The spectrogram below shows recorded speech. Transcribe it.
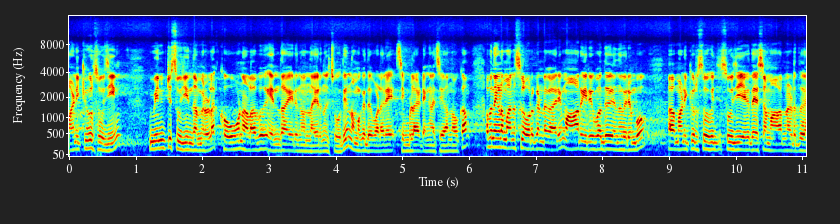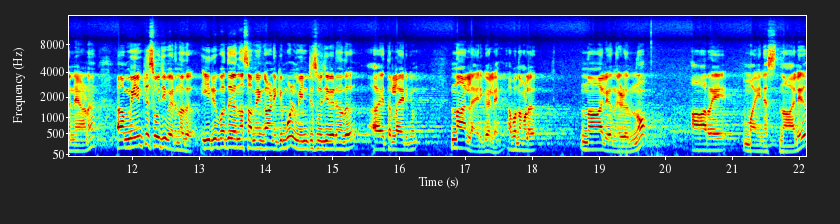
മണിക്കൂർ സൂചിയും മിനിറ്റ് സൂചിയും തമ്മിലുള്ള കോൺ അളവ് എന്തായിരുന്നു എന്നായിരുന്നു ചോദ്യം. നമുക്കിത് വളരെ സിമ്പിളായിട്ട് എങ്ങനെ ചെയ്യാൻ നോക്കാം. അപ്പോൾ നിങ്ങൾ മനസ്സിൽ ഓർക്കേണ്ട കാര്യം ആറ് ഇരുപത് എന്ന് വരുമ്പോൾ മണിക്കൂർ സൂചി സൂചി ഏകദേശം ആറിനടുത്ത് തന്നെയാണ്. മിനിറ്റ് സൂചി വരുന്നത് ഇരുപത് എന്ന സമയം കാണിക്കുമ്പോൾ മിനിറ്റ് സൂചി വരുന്നത് എത്രയിലായിരിക്കും? നാലിലായിരിക്കും അല്ലേ? അപ്പോൾ നമ്മൾ നാല് എന്ന് എഴുതുന്നു. ആറ് മൈനസ് നാല്.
